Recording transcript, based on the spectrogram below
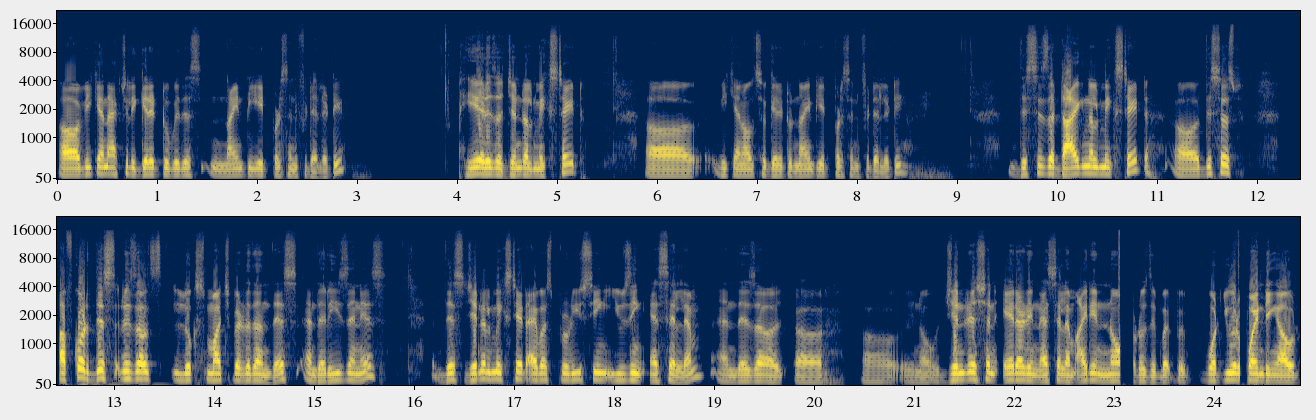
uh, we can actually get it to be this 98% fidelity. Here is a general mixed state. Uh, we can also get it to 98% fidelity. This is a diagonal mixed state. Uh, this is, of course, this results looks much better than this. And the reason is this general mixed state I was producing using SLM. And there's a, uh, you know, generation error in SLM. I didn't know what was it, but, but what you were pointing out,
